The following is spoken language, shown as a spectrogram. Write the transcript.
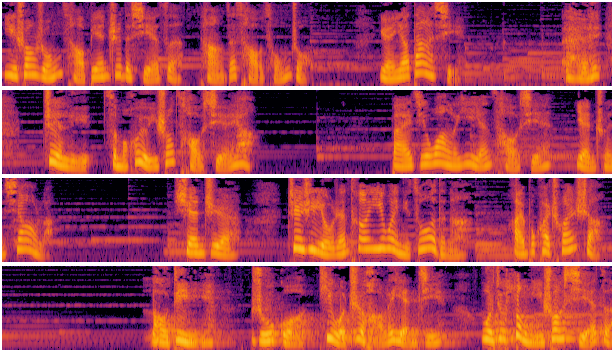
一双绒草编织的鞋子躺在草丛中，原耀大喜，哎，这里怎么会有一双草鞋呀？白姬望了一眼草鞋，眼唇笑了，宣志，这是有人特意为你做的呢，还不快穿上？老弟你。如果替我治好了眼疾，我就送你一双鞋子。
